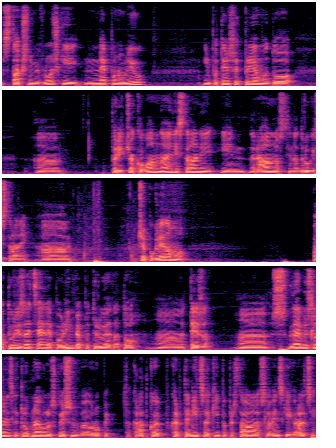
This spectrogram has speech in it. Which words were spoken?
s takšnimi vložki neponovljiv, in potem spet prijemo do uh, pričakovanj na eni strani in realnosti na drugi strani. Uh, če pogledamo, pa tudi zdaj celje, pa Olimpija potrjujeta to uh, tezo. Uh, kdaj je bil slovenski klub najbolj uspešen v Evropi? Takrat, ko je krtenico ekipe predstavljala slovenski igralci.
